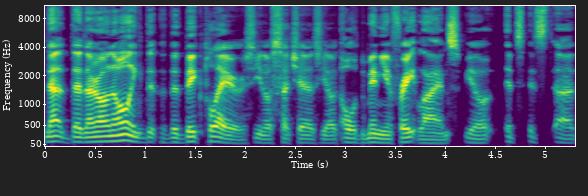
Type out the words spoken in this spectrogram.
that are not only the, the, big players, you know, such as you know Old Dominion Freight Lines. You know, it's it's uh,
